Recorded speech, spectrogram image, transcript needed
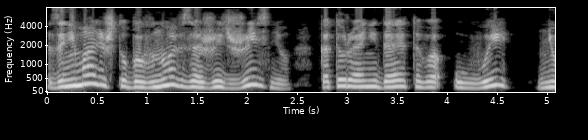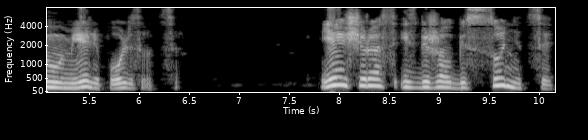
занимали, чтобы вновь зажить жизнью, которой они до этого, увы, не умели пользоваться. Я еще раз избежал бессонницы,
